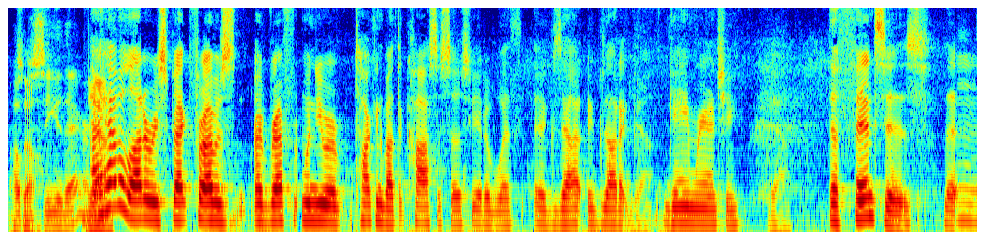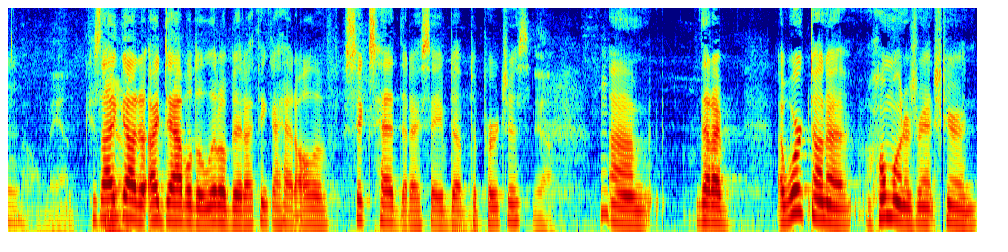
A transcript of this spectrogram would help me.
Hope so to see you there. Yeah. I have a lot of respect for. I was I ref, when you were talking about the costs associated with exo- exotic Yeah. game ranching. Yeah. The fences that Mm. Oh man. because I got I dabbled a little bit. I think I had all of six head that I saved up to purchase. Yeah. Um, that I I worked on a homeowners ranch here in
